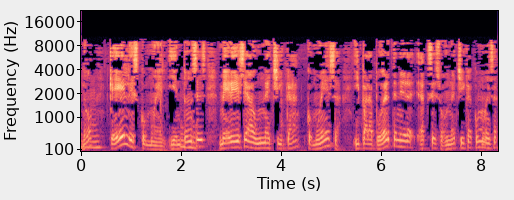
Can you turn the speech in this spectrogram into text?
¿No? Que él es como él y entonces merece a una chica como esa y para poder tener acceso a una chica como esa,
